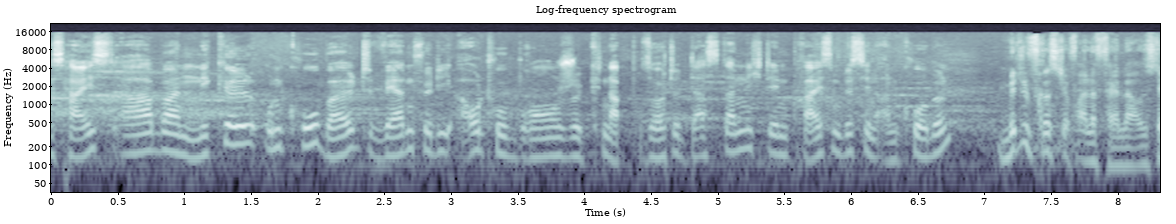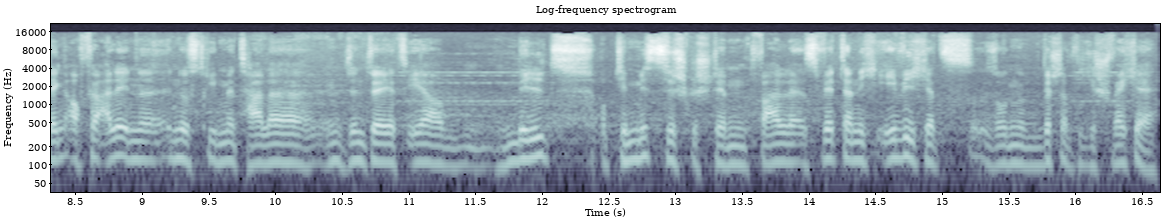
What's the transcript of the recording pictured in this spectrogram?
Es heißt aber, Nickel und Kobalt werden für die Autobranche knapp. Sollte das dann nicht den Preis ein bisschen ankurbeln? Mittelfristig auf alle Fälle. Also ich denke, auch für alle Industriemetalle sind wir jetzt eher mild optimistisch gestimmt, weil es wird ja nicht ewig jetzt so eine wirtschaftliche Schwäche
